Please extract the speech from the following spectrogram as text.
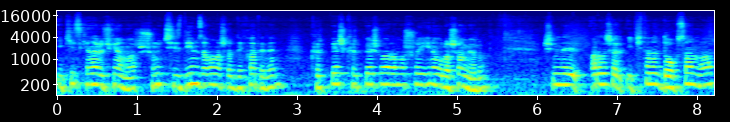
ikiz kenar üçgen var. Şunu çizdiğim zaman aşağı dikkat edin. 45 45 var ama şuraya yine ulaşamıyorum. Şimdi arkadaşlar iki tane 90 var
